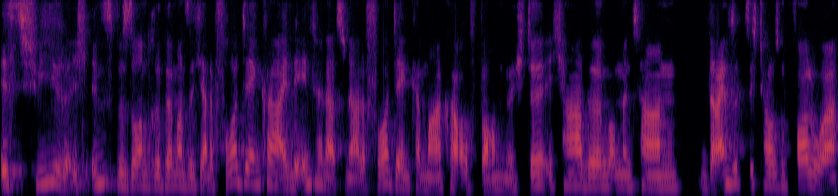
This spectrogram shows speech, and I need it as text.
ist schwierig, insbesondere wenn man sich eine Vordenker, eine internationale Vordenkermarke aufbauen möchte. Ich habe momentan 73.000 Follower.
